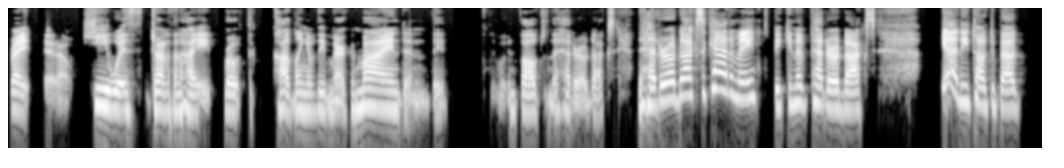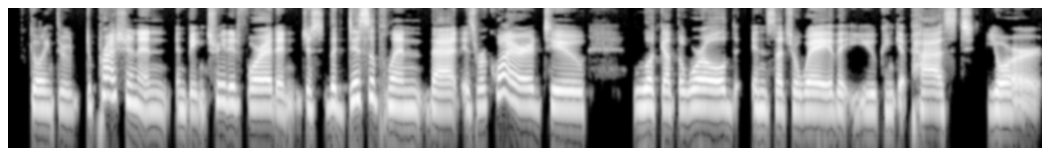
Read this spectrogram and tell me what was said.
right? You know, he with Jonathan Haidt wrote The Coddling of the American Mind, and they involved in the heterodox, the heterodox academy. Speaking of heterodox, yeah, and he talked about going through depression and and being treated for it, and just the discipline that is required to look at the world in such a way that you can get past your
